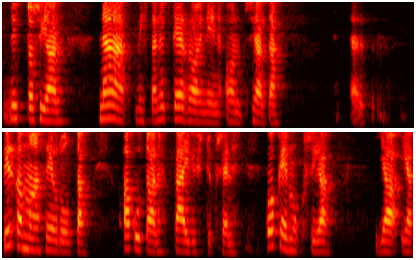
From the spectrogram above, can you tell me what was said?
nyt tosiaan nämä, mistä nyt kerroin, niin on sieltä Pirkanmaan seudulta Akutan päivystyksen kokemuksia. Ja, ja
